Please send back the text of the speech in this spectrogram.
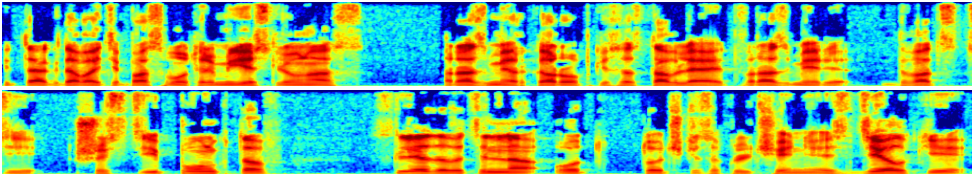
Итак, давайте посмотрим, если у нас размер коробки составляет в размере 26 пунктов, следовательно, от точки заключения сделки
